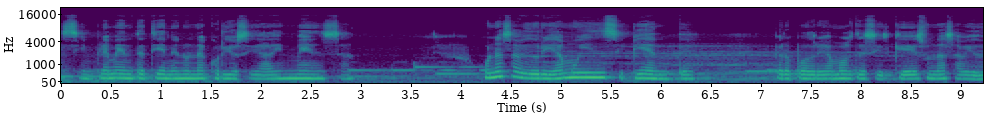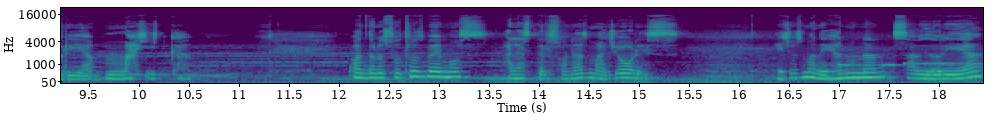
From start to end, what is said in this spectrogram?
simplemente tienen una curiosidad inmensa. Una sabiduría muy incipiente pero podríamos decir que es una sabiduría mágica. Cuando nosotros vemos a las personas mayores, ellos manejan una sabiduría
